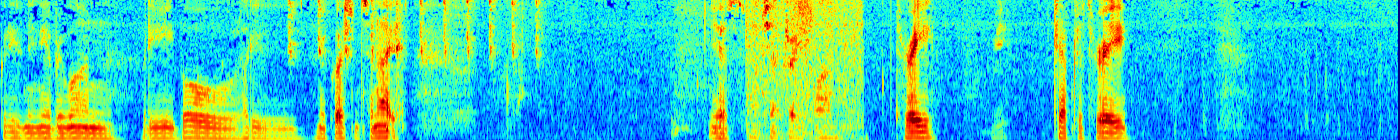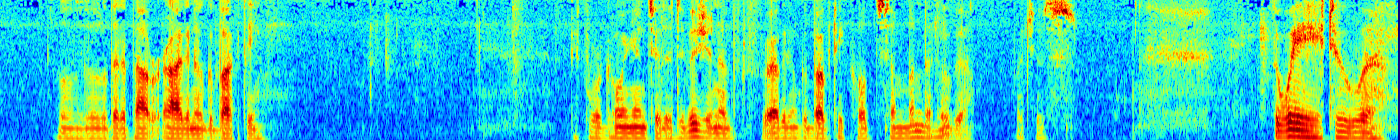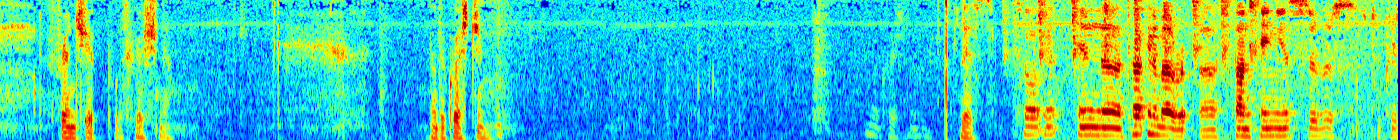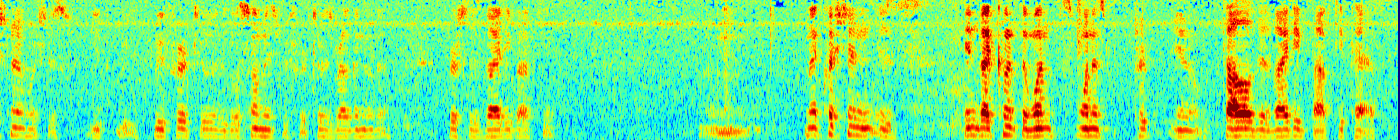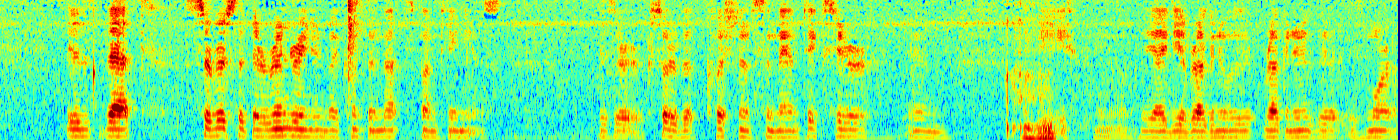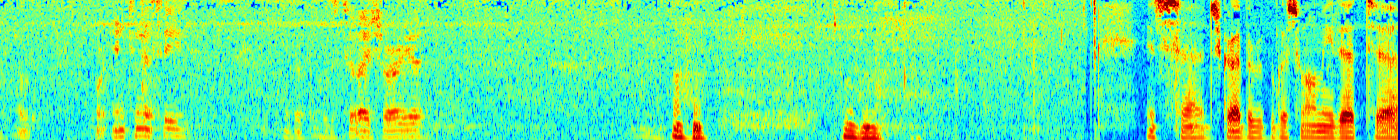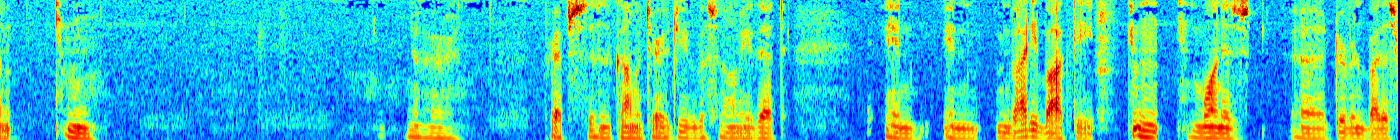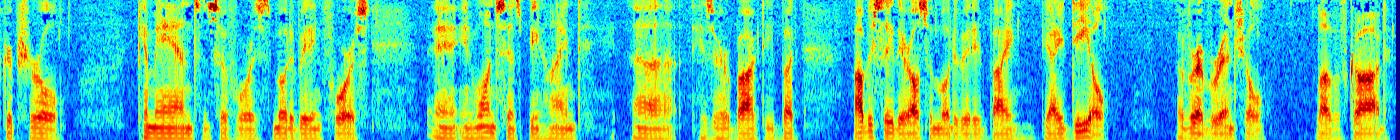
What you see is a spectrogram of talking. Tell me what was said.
Good evening, everyone. Hari Bol. Hari. Any questions tonight? Yes. Chapter 8, 1. Three. Three. Chapter three. A little, bit about Raganuga Bhakti. Before going into the division of Raganuga Bhakti called Sambandhanuga, which is the way to uh, friendship with Krishna. Another question? Yes. So, in, in uh, talking about uh, spontaneous service to Krishna, which is you, you refer to, the Goswamis referred to as Raganuga versus Vaidhi Bhakti. Um, my question is, in Vaikuntha, once one has you know followed the Vaidhi Bhakti path, is that service that they're rendering in Vaikuntha not spontaneous? Is there sort of a question of semantics here, and the you know the idea of Raganuga, Raganuga is more more intimacy as opposed to Aishwarya? It's uh, described by Rupa Goswami that, um, or perhaps in the commentary of Jiva Goswami, that in in Vaidhi Bhakti, one is uh, driven by the scriptural commands and so forth, motivating force, uh, in one sense behind uh, his or her bhakti, but obviously they're also motivated by the ideal of reverential love of God.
